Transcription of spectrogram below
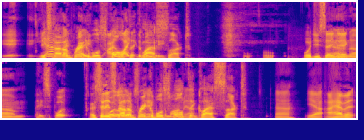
it- it's yeah, not I- Unbreakable's I- I fault like that Glass movie. sucked. What'd you say, And, Nick? um, hey, spoil. I said it's not alerts, Nick. Unbreakable's Come on, fault that Glass sucked. Uh, yeah, I haven't.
